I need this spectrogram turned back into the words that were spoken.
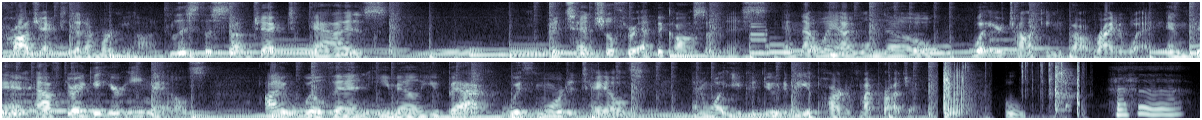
project that I'm working on. List the subject as potential for epic awesomeness, and that way I will know what you're talking about right away. And then after I get your emails, I will then email you back with more details and what you can do to be a part of my project. Ooh.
